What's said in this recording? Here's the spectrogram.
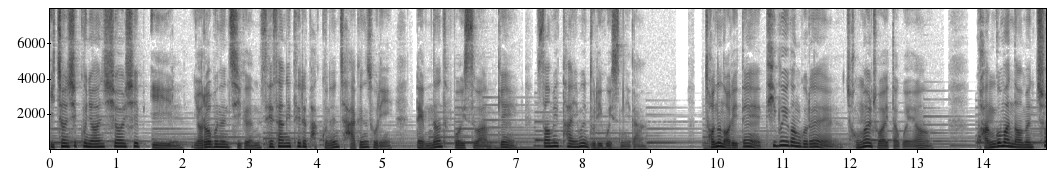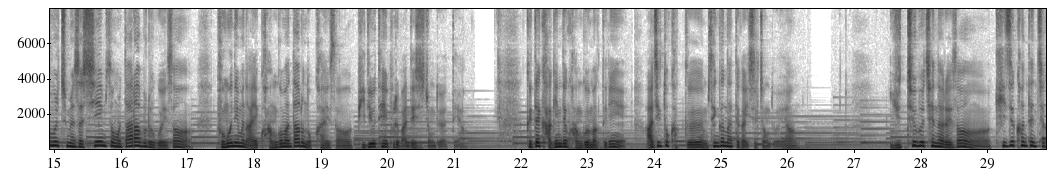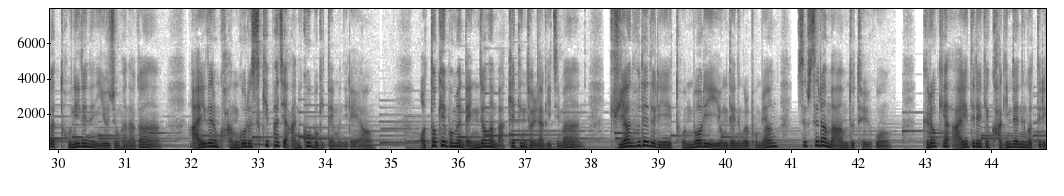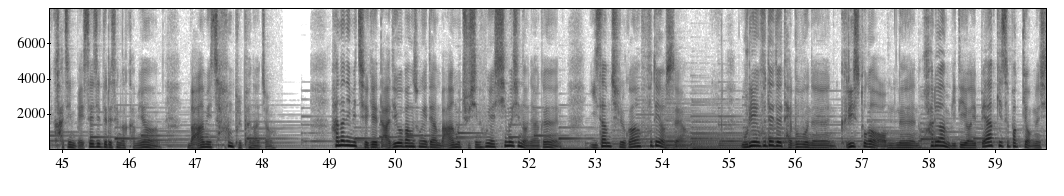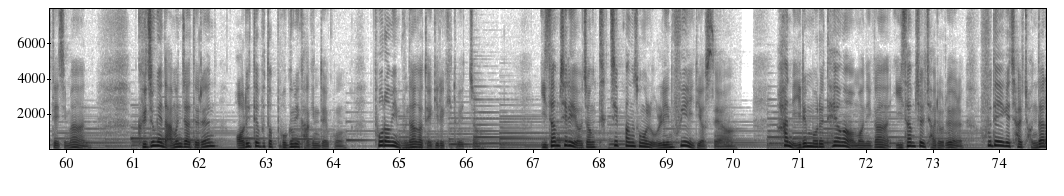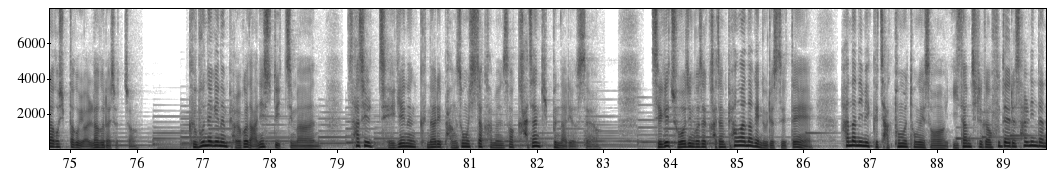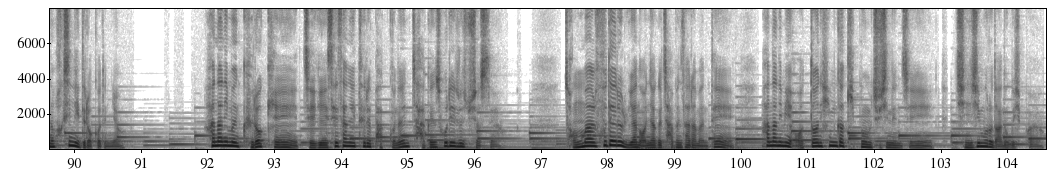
2019년 10월 12일 여러분은 지금 세상의 틀을 바꾸는 작은 소리 Remnant Voice와 함께 Summit Time을 누리고 있습니다. 저는 어릴 때 TV 광고를 정말 좋아했다고 해요. 광고만 나오면 춤을 추면서 CM송을 따라 부르고 해서 부모님은 아예 광고만 따로 녹화해서 비디오 테이프를 만드실 정도였대요. 그때 각인된 광고 음악들이 아직도 가끔 생각날 때가 있을 정도예요. 유튜브 채널에서 kids 컨텐츠가 돈이 되는 이유 중 하나가 아이들은 광고를 skip하지 않고 보기 때문이래요. 어떻게 보면 냉정한 마케팅 전략이지만 귀한 후대들이 돈벌이 이용되는 걸 보면 씁쓸한 마음도 들고 그렇게 아이들에게 각인되는 것들이 가진 메시지들을 생각하면 마음이 참 불편하죠. 하나님이 제게 라디오 방송에 대한 마음을 주신 후에 심으신 언약은 237과 후대였어요. 우리의 후대들 대부분은 그리스도가 없는 화려한 미디어에 빼앗길 수밖에 없는 시대지만 그 중에 남은 자들은 어릴 때부터 복음이 각인되고 포럼이 문화가 되기를 기도했죠. 237의 여정 특집 방송을 올린 후의 일이었어요. 한 이름 모를 태영아 어머니가 237 자료를 후대에게 잘 전달하고 싶다고 연락을 하셨죠. 그분에게는 별것 아닐 수도 있지만 사실 제게는 그날이 방송을 시작하면서 가장 기쁜 날이었어요. 제게 주어진 것을 가장 평안하게 누렸을 때 하나님이 그 작품을 통해서 237과 후대를 살린다는 확신이 들었거든요. 하나님은 그렇게 제게 세상의 틀을 바꾸는 작은 소리를 주셨어요. 정말 후대를 위한 언약을 잡은 사람한테 하나님이 어떤 힘과 기쁨을 주시는지 진심으로 나누고 싶어요.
